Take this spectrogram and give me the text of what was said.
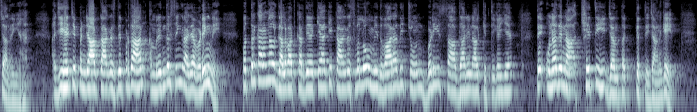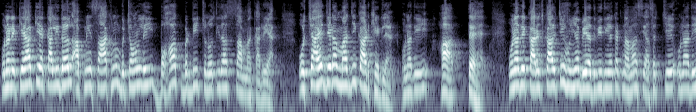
ਚੱਲ ਰਹੀਆਂ ਹਨ। ਅਜਿਹੇ 'ਚ ਪੰਜਾਬ ਕਾਂਗਰਸ ਦੇ ਪ੍ਰਧਾਨ ਅਮਰਿੰਦਰ ਸਿੰਘ ਰਾਜਾ ਵੜਿੰਗ ਨੇ ਪੱਤਰਕਾਰਾਂ ਨਾਲ ਗੱਲਬਾਤ ਕਰਦਿਆਂ ਕਿਹਾ ਕਿ ਕਾਂਗਰਸ ਵੱਲੋਂ ਉਮੀਦਵਾਰਾਂ ਦੀ ਚੋਣ ਬੜੀ ਸਾਵਧਾਨੀ ਨਾਲ ਕੀਤੀ ਗਈ ਹੈ ਤੇ ਉਹਨਾਂ ਦੇ ਨਾਂ ਛੇਤੀ ਹੀ ਜਨਤਕ ਕੀਤੇ ਜਾਣਗੇ। ਉਹਨਾਂ ਨੇ ਕਿਹਾ ਕਿ ਅਕਾਲੀ ਦਲ ਆਪਣੀ ਸਾਖ ਨੂੰ ਬਚਾਉਣ ਲਈ ਬਹੁਤ ਵੱਡੀ ਚੁਣੌਤੀ ਦਾ ਸਾਹਮਣਾ ਕਰ ਰਿਹਾ ਹੈ। ਉਹ ਚਾਹੇ ਜਿਹੜਾ ਮਰਜ਼ੀ ਕਾਰਡ ਖੇਡ ਲੈਣ, ਉਹਨਾਂ ਦੀ ਹਾਰ ਤੈਅ ਹੈ। ਉਹਨਾਂ ਦੇ ਕਾਰਜਕਾਲ 'ਚ ਹੋਈਆਂ ਬੇਅਦਬੀ ਦੀਆਂ ਘਟਨਾਵਾਂ ਸਿਆਸਤ 'ਚ ਉਹਨਾਂ ਦੀ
